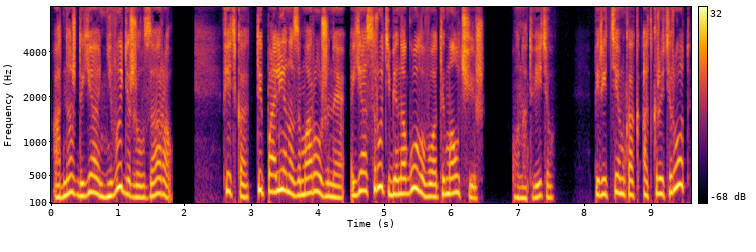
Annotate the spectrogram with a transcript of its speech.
Однажды я не выдержал, заорал. «Федька, ты полено замороженное. Я сру тебе на голову, а ты молчишь». Он ответил. «Перед тем, как открыть рот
